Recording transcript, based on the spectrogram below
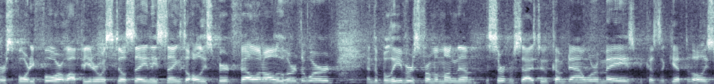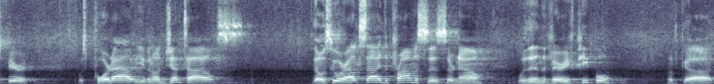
Verse 44 While Peter was still saying these things, the Holy Spirit fell on all who heard the word, and the believers from among them, the circumcised who had come down, were amazed because the gift of the Holy Spirit was poured out even on Gentiles. Those who are outside the promises are now within the very people of God.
